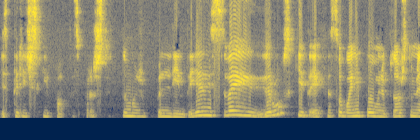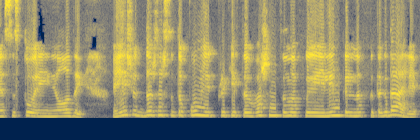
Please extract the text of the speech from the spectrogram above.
исторические факты спрашивать. Ты думаешь, блин, да я из своей русские-то их особо не помню, потому что у меня с историей не лады. А я еще должна что-то помнить про каких-то Вашингтонов и Линкольнов и так далее.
